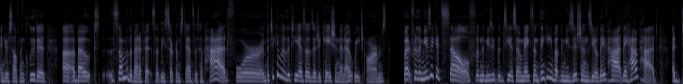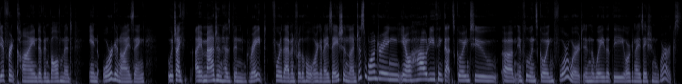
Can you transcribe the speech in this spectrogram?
and yourself included, uh, about some of the benefits that these circumstances have had for, in particular, the TSO's education and outreach arms but for the music itself and the music that TSO makes, I'm thinking about the musicians. You know, they've had they have had a different kind of involvement in organizing, which I I imagine has been great for them and for the whole organization. And I'm just wondering, you know, how do you think that's going to um, influence going forward in the way that the organization works?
